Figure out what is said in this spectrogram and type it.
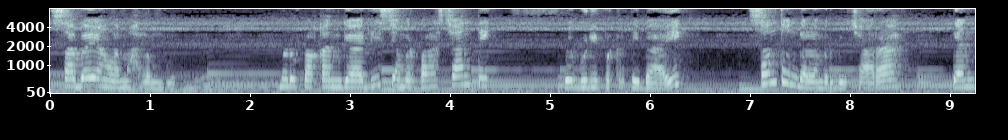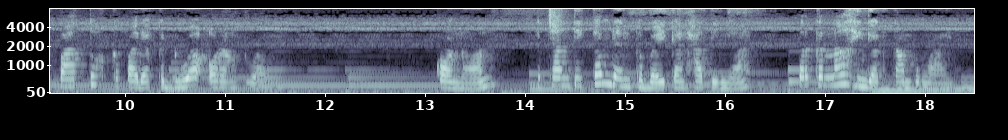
Sabai yang lemah lembut, merupakan gadis yang berparas cantik, berbudi pekerti baik, santun dalam berbicara, dan patuh kepada kedua orang tuanya. Konon, kecantikan dan kebaikan hatinya terkenal hingga ke kampung lain.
